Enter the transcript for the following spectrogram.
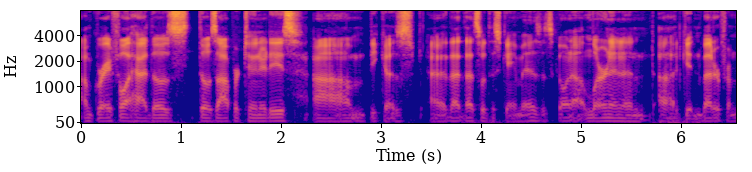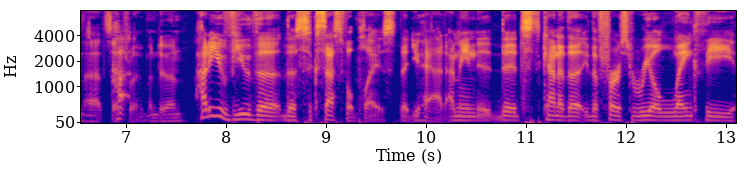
I'm grateful I had those those opportunities um, because uh, that, that's what this game is. It's going out and learning and uh, getting better from that. So that's how, what I've been doing. How do you view the the successful plays that you had? I mean, it's kind of the the first real lengthy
